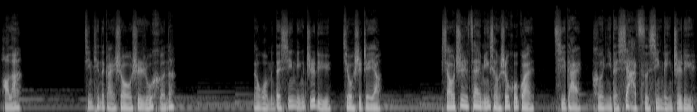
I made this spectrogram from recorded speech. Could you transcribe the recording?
好啦。今天的感受是如何呢？那我们的心灵之旅就是这样。小智在冥想生活馆，期待和你的下次心灵之旅。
